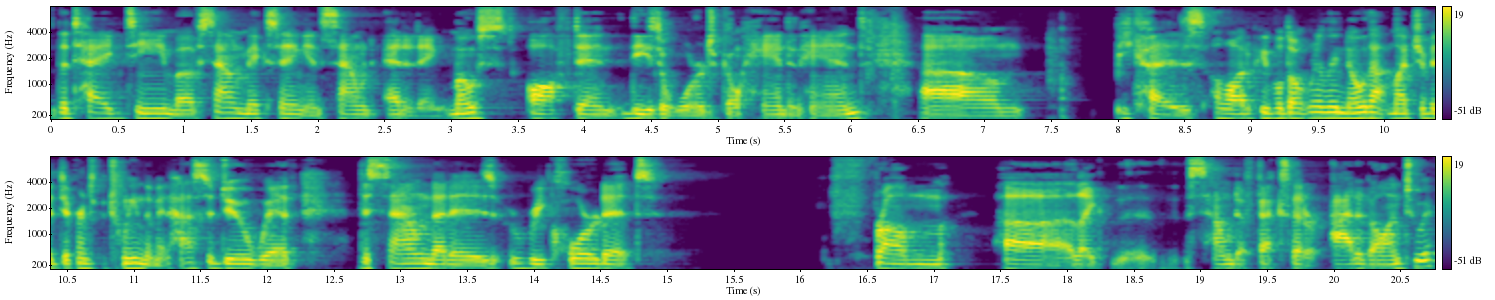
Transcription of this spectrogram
the tag team of sound mixing and sound editing. Most often, these awards go hand in hand. Um, because a lot of people don't really know that much of a difference between them. It has to do with the sound that is recorded from uh, like the sound effects that are added onto it,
